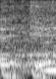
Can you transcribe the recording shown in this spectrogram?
it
